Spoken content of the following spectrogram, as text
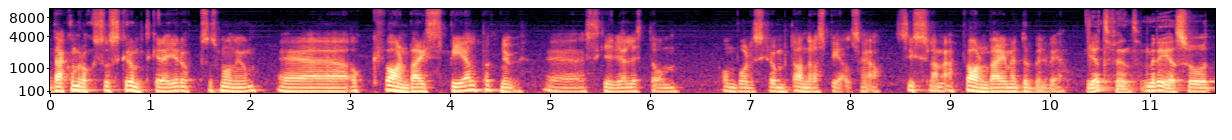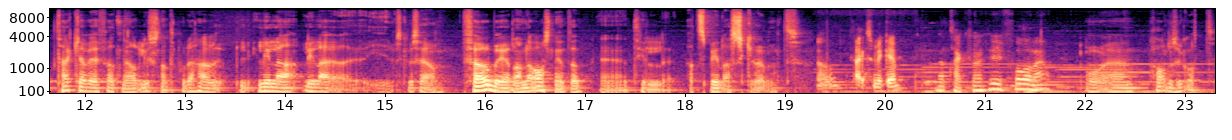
där kommer också skrumpgrejer upp så småningom. Eh, och Kvarnbergsspel.nu eh, skriver jag lite om, om både skrumt och andra spel som jag sysslar med. Kvarnberg med W. Jättefint. Med det så tackar vi för att ni har lyssnat på det här lilla, lilla ska vi säga, förberedande avsnittet eh, till att spela skrumt. Ja, tack så mycket. Ja, tack för att vi får vara med. Och eh, ha det så gott.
